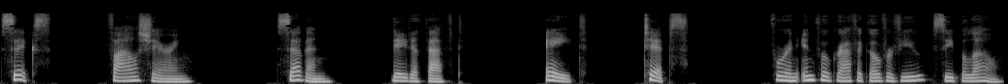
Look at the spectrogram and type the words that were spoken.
6. File sharing. 7. Data theft. 8. Tips. For an infographic overview, see below.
